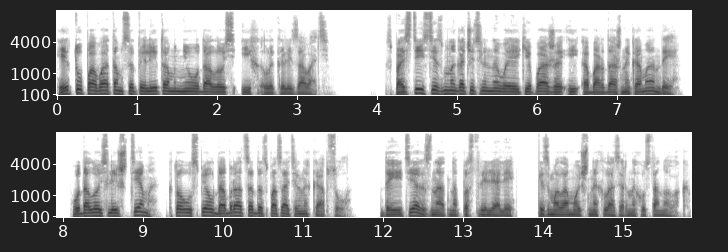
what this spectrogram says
и туповатым сателлитам не удалось их локализовать. Спастись из многочисленного экипажа и абордажной команды удалось лишь тем, кто успел добраться до спасательных капсул, да и тех знатно постреляли из маломощных лазерных установок.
